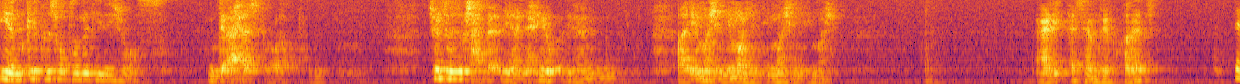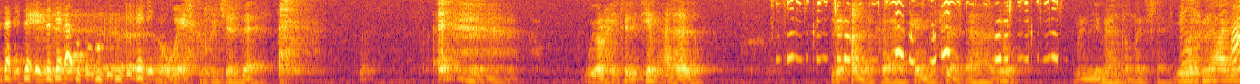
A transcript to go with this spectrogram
اذا quelle que soit ton intelligence نتاع حاجة شفت هذوك صحاب عليها نحيو عليها نموت؟ آه ايماجين ايماجين ايماجين ايماجين علي أسم بالقرات هو يحكم في الجزائر. ويروح يتريتي مع هادو اللي قال لك كاين ثلاثة هادو من اللي بهضر لك شي يورك لها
